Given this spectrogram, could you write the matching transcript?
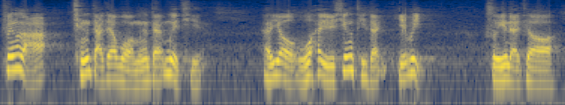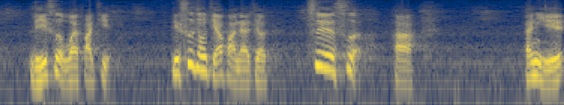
分哪存在在我们的面前，而又无害于形体的一味，所以呢，叫离事无碍法界。第四种讲法呢，叫事事啊，而你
